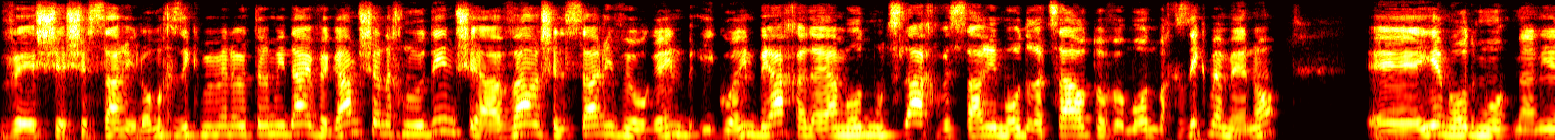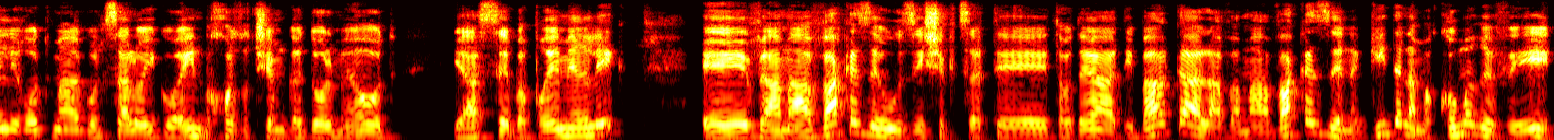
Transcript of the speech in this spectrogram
ושסארי לא מחזיק ממנו יותר מדי, וגם שאנחנו יודעים שהעבר של סארי והיגואין ביחד היה מאוד מוצלח, וסארי מאוד רצה אותו ומאוד מחזיק ממנו. אה, יהיה מאוד מעניין לראות מה גונסלו היגואין, בכל זאת שם גדול מאוד, יעשה בפרמייר ליג. אה, והמאבק הזה, עוזי, שקצת, אה, אתה יודע, דיברת עליו, המאבק הזה, נגיד על המקום הרביעי,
